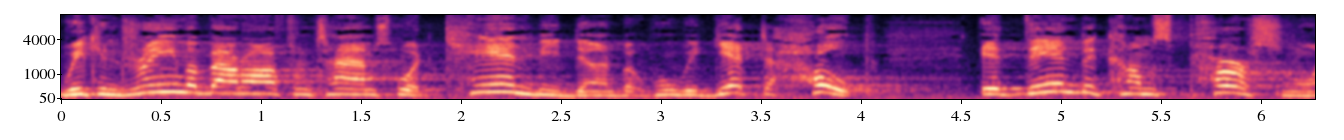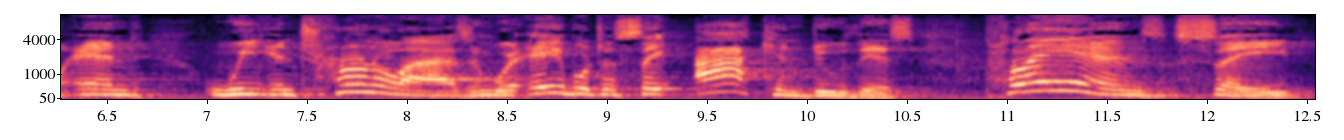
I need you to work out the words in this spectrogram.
We can dream about oftentimes what can be done, but when we get to hope, it then becomes personal and we internalize and we're able to say, I can do this. Plans say,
